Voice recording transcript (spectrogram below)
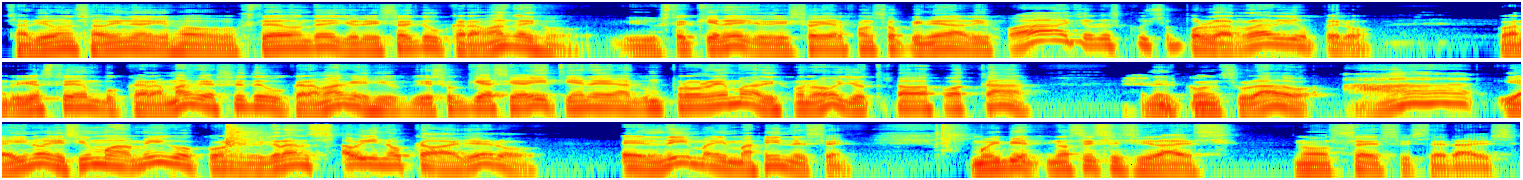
Salió don Sabino y dijo, ¿usted dónde? Yo le dije, soy de Bucaramanga. Dijo, ¿y usted quién es? Yo le dije, soy Alfonso Pineda. Dijo, ah, yo lo escucho por la radio, pero cuando yo estoy en Bucaramanga, yo soy de Bucaramanga. Y ¿eso qué hace ahí? ¿Tiene algún problema? Dijo, no, yo trabajo acá, en el consulado. Ah, y ahí nos hicimos amigos con el gran Sabino Caballero, el Lima, imagínese. Muy bien, no sé si será ese, no sé si será ese.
